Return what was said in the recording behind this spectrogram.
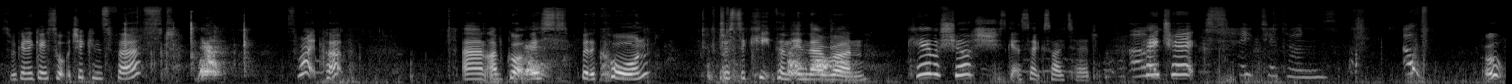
So we're going to go sort the chickens first. That's right, pup. And I've got this bit of corn just to keep them in their run. Kira, shush. She's getting so excited. Um, hey, chicks. Hey, chickens. Oh, Oh,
